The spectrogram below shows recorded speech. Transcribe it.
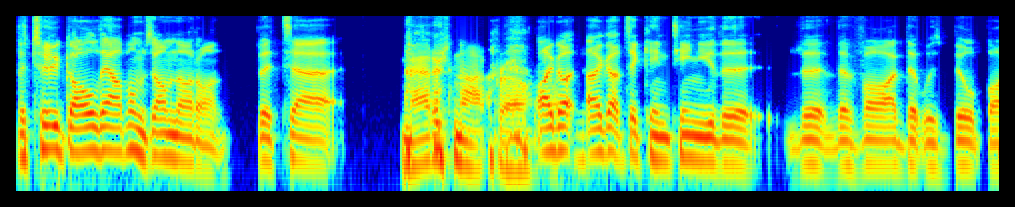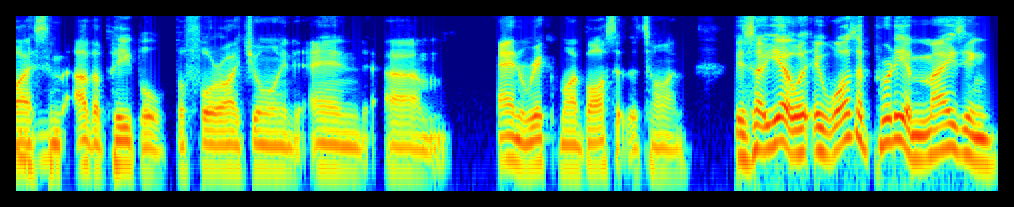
the two gold albums. I'm not on, but uh, matters not, bro. I got I got to continue the the the vibe that was built by mm-hmm. some other people before I joined, and um and Rick, my boss at the time. So yeah, it was a pretty amazing,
